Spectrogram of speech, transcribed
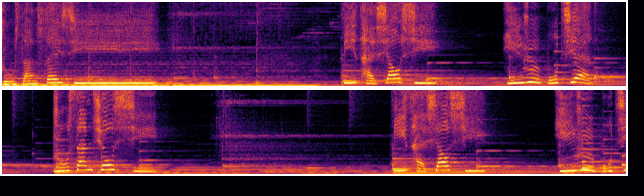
如三岁兮。笔彩消息，一日不见，如三秋兮。笔彩消息，一日不见，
